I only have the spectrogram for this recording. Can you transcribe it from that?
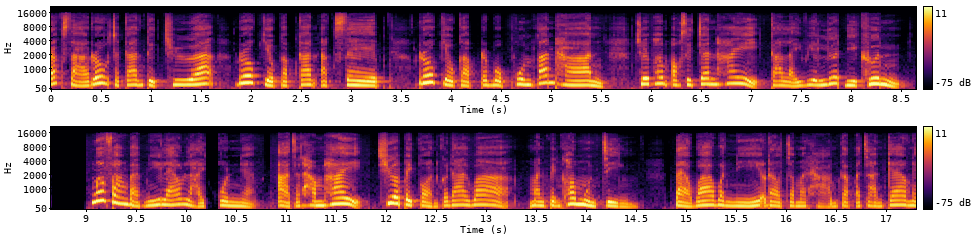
รักษาโรคจากการติดเชื้อ โรคเกี่ยวกับการอักเสบ โรคเกี่ยวกับระบบภูมิต้านทาน ช่วยเพิ่มออกซิเจนให้การไหลเวียนเลือดดีขึ้น เมื่อฟังแบบนี้แล้วหลายคนเนี่ยอาจจะทำให้เชื่อไปก่อนก็ได้ว่ามันเป็นข้อมูลจริง แต่ว่าวันนี้เราจะมาถามกับอาจารย์แก้วใน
